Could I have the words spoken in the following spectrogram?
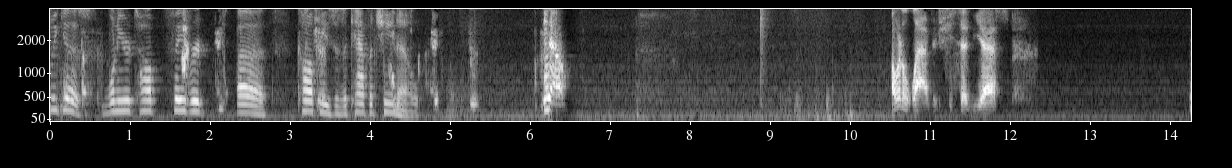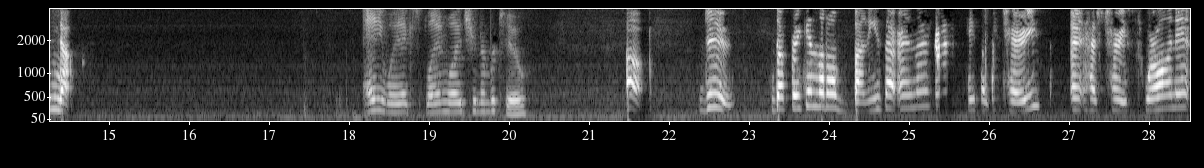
me guess. One of your top favorite uh, coffees is a cappuccino. No. I would have laughed if she said yes. No. Anyway, explain why it's your number two. Oh, dude, the freaking little bunnies that are in there taste like cherries, and it has cherry swirl in it,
